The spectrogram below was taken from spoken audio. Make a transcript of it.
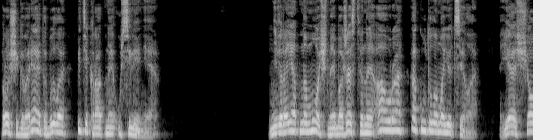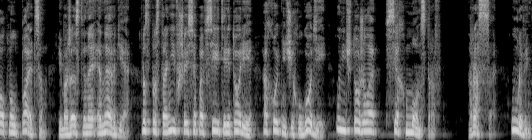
Проще говоря, это было пятикратное усиление. Невероятно мощная божественная аура окутала мое тело. Я щелкнул пальцем, и божественная энергия, распространившаяся по всей территории охотничьих угодий, уничтожила всех монстров. Раса, уровень,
